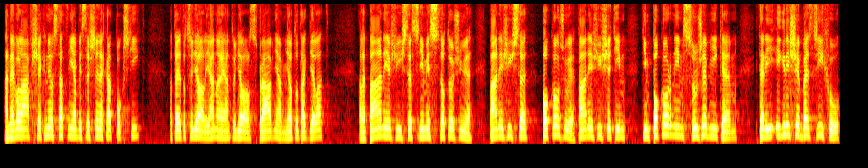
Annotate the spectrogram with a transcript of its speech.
a nevolá všechny ostatní, aby se šli nechat pokřtít. A to je to, co dělal Jan a Jan to dělal správně a měl to tak dělat. Ale pán Ježíš se s nimi stotožňuje. Pán Ježíš se pokořuje. Pán Ježíš je tím, tím pokorným služebníkem, který i když je bez hříchu,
